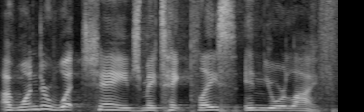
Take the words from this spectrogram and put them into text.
I wonder what change may take place in your life.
